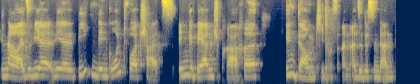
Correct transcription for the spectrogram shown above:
genau, also wir, wir bieten den Grundwortschatz in Gebärdensprache in Daumenkinos an. Also das sind dann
